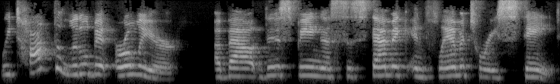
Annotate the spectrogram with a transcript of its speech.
We talked a little bit earlier about this being a systemic inflammatory state.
